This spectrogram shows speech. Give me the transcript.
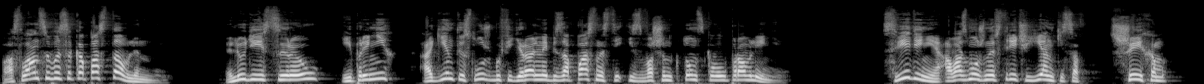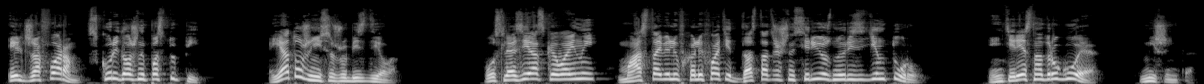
Посланцы высокопоставленные, люди из ЦРУ и при них агенты службы федеральной безопасности из Вашингтонского управления. Сведения о возможной встрече янкисов с шейхом Эль-Джафаром вскоре должны поступить. Я тоже не сижу без дела. После Азиатской войны мы оставили в халифате достаточно серьезную резидентуру. Интересно другое, Мишенька.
